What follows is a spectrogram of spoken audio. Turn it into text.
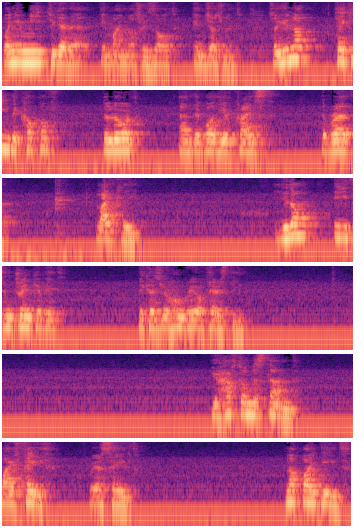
when you meet together, it might not result in judgment. So you're not taking the cup of the Lord and the body of Christ, the bread, lightly. You don't eat and drink of it because you're hungry or thirsty. You have to understand by faith we are saved, not by deeds.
